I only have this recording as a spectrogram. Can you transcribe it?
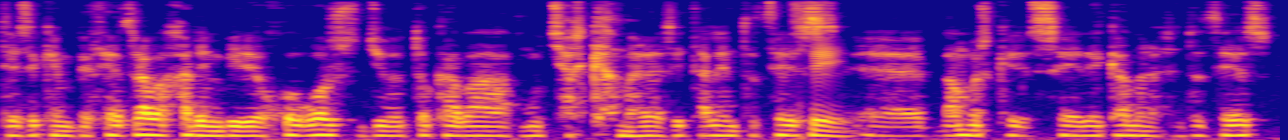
desde que empecé a trabajar en videojuegos yo tocaba muchas cámaras y tal, entonces vamos que sé de cámaras, entonces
